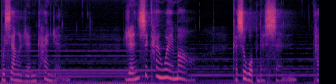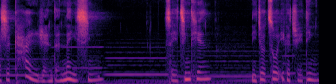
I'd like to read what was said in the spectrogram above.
不像人看人，人是看外貌，可是我们的神他是看人的内心。所以今天你就做一个决定。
